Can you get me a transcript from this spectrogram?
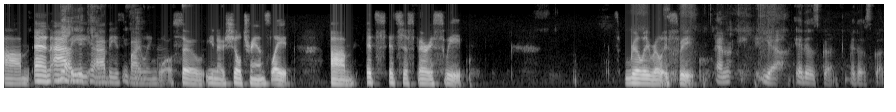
Um, and Abby, can. Abby's You can. bilingual, so you know she'll translate. Um, it's it's just very sweet. It's really really sweet. And yeah, it is good. It is good.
